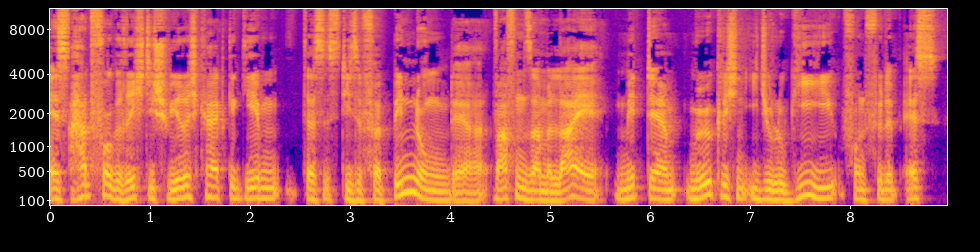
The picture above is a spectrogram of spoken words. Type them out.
Es hat vor Gericht die Schwierigkeit gegeben, dass es diese Verbindung der Waffensammelei mit der möglichen Ideologie von Philipp S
